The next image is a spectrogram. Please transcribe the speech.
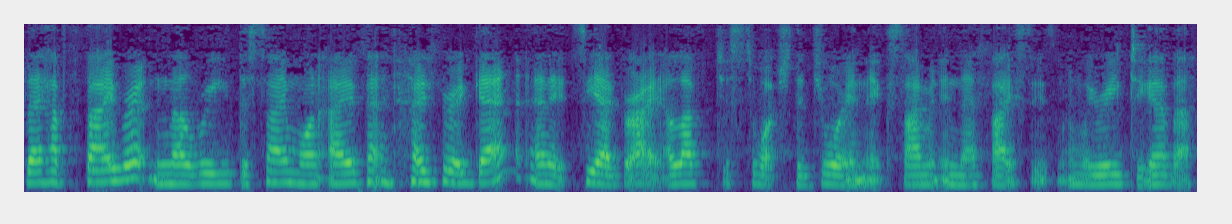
they have a favourite and they'll read the same one over and over again. And it's, yeah, great. I love just to watch the joy and the excitement in their faces when we read together.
